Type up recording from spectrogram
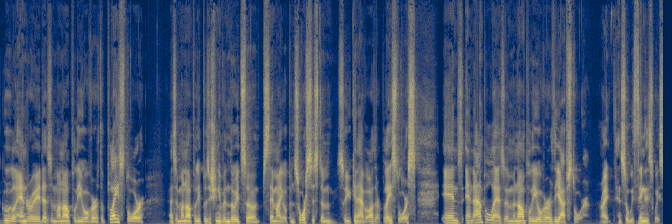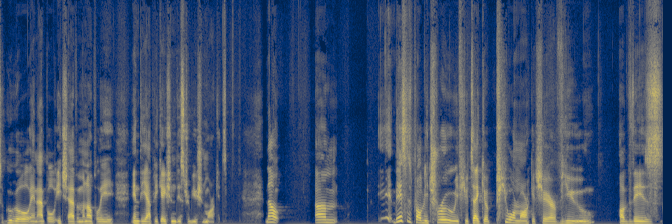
Google Android has a monopoly over the Play Store as a monopoly position, even though it's a semi-open source system, so you can have other Play stores, and and Apple has a monopoly over the App Store, right? And so we think this way. So Google and Apple each have a monopoly in the application distribution market. Now, um, this is probably true if you take a pure market share view of these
